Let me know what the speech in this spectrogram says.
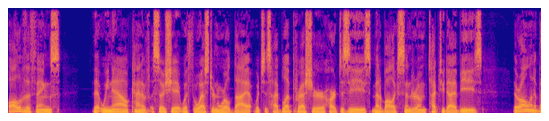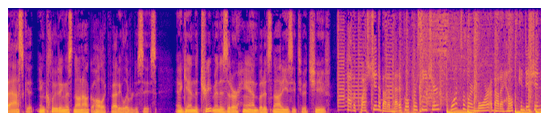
all of the things that we now kind of associate with the Western world diet, which is high blood pressure, heart disease, metabolic syndrome, type 2 diabetes. They're all in a basket, including this non alcoholic fatty liver disease. And again, the treatment is at our hand, but it's not easy to achieve. Have a question about a medical procedure? Want to learn more about a health condition?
